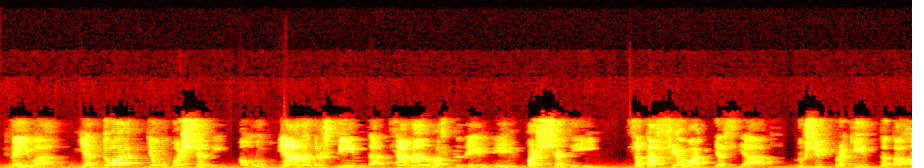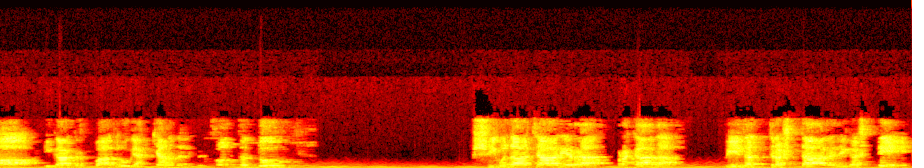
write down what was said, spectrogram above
ವಿನೈವ. ಯದ್ವಾಕ್ಯಂ ಪಶ್ಯತಿ. ಅವನು ಜ್ಞಾನ ದೃಷ್ಟಿಯಿಂದ ಧ್ಯಾನಾವಸ್ಥೆಯಲ್ಲಿ ಪಶ್ಯತಿ. ಸತಸ್ಯ ವಾಕ್ಯಸ್ಯ ಋಷಿ ಪ್ರಕೀರ್ತತಃ. ಟೀಕಾಕೃತ್ಪಾದರು ವ್ಯಾಖ್ಯಾನದಲ್ಲಿ ತಿಳಿಸುವಂಥದ್ದು, ಶ್ರೀಮದಾಚಾರ್ಯರ ಪ್ರಕಾರ ವೇದದ್ರಷ್ಟಾರರಿಗಷ್ಟೇ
